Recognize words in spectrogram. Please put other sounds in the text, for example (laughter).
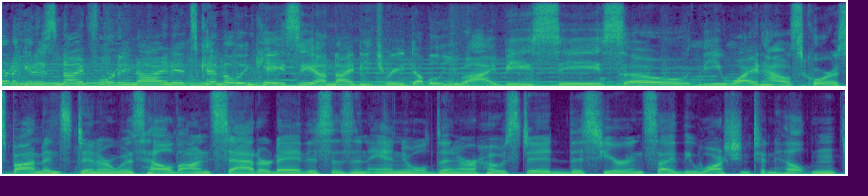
Morning. It is 949. It's Kendall and Casey on 93 WIBC. So the White House Correspondents' Dinner was held on Saturday. This is an annual dinner hosted this year inside the Washington Hilton.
